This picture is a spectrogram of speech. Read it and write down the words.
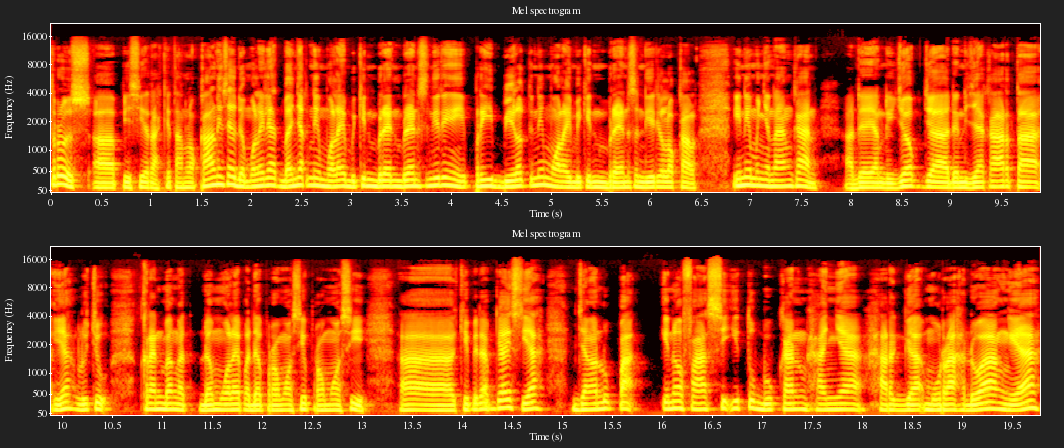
Terus uh, PC rakitan lokal nih saya udah mulai lihat banyak nih mulai bikin brand-brand sendiri nih. Pre-build ini mulai bikin brand sendiri lokal. Ini menyenangkan. Ada yang di Jogja dan di Jakarta ya, lucu. Keren banget. Udah mulai pada promosi-promosi. Uh, keep it up guys ya. Jangan lupa inovasi itu bukan hanya harga murah doang ya.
